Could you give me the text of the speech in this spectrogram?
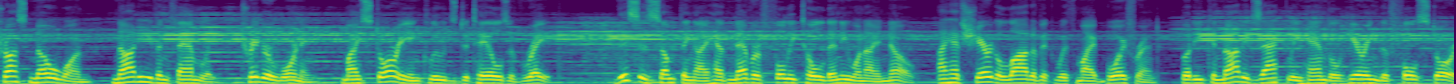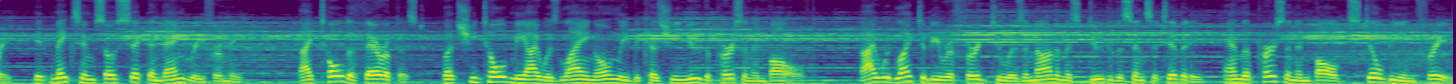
Trust no one, not even family. Trigger warning, my story includes details of rape. This is something I have never fully told anyone I know, I have shared a lot of it with my boyfriend, but he cannot exactly handle hearing the full story, it makes him so sick and angry for me. I told a therapist, but she told me I was lying only because she knew the person involved. I would like to be referred to as anonymous due to the sensitivity and the person involved still being free.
